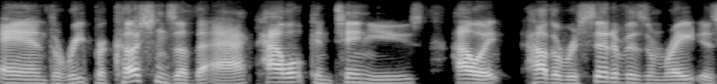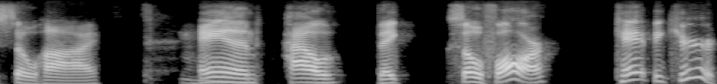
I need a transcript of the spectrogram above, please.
and the repercussions of the act, how it continues, how it how the recidivism rate is so high, mm-hmm. and how they so far can't be cured.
